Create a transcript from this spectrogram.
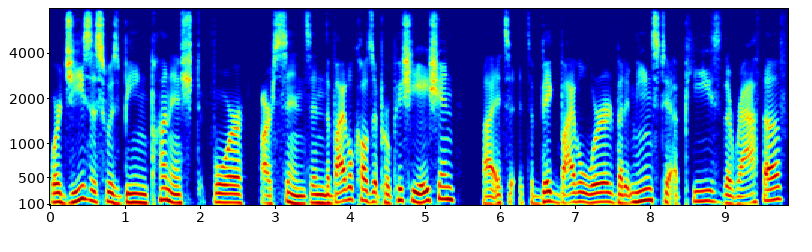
where Jesus was being punished for our sins. And the Bible calls it propitiation. Uh, it's it's a big Bible word, but it means to appease the wrath of.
